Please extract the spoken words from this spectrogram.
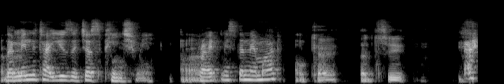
All the minute I use it, just pinch me. Right. right, Mr. Nemad? Okay, let's see. Once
